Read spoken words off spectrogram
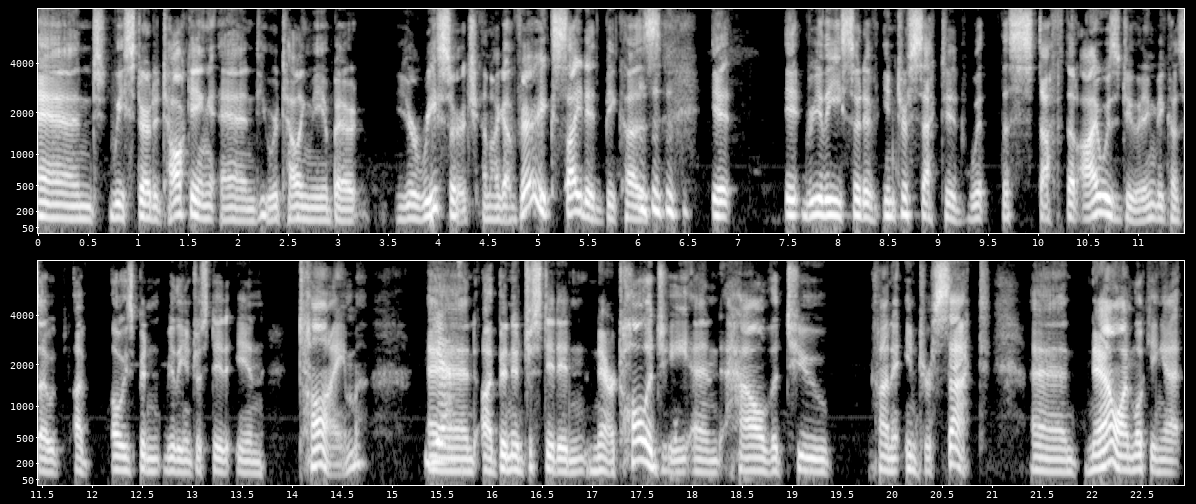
And we started talking and you were telling me about your research and I got very excited because it it really sort of intersected with the stuff that I was doing because I, I've always been really interested in time and yes. I've been interested in narratology and how the two kind of intersect. And now I'm looking at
